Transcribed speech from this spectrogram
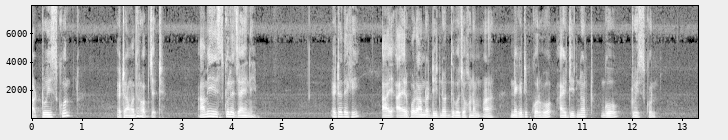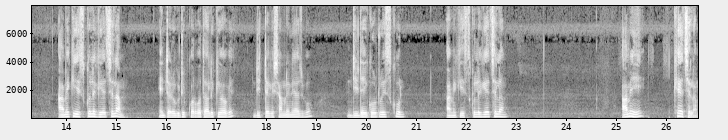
আর টু স্কুল এটা আমাদের অবজেক্ট আমি স্কুলে যাইনি। এটা দেখি আই, আয়ের পরে আমরা ডিড নট দেবো, যখন আমরা নেগেটিভ করব I did not go to school আমি কি স্কুলে গিয়েছিলাম? ইন্টারোগেটিভ করব তাহলে কী হবে? ডিডটাকে সামনে নিয়ে আসব। Did I go to school আমি কি স্কুলে গিয়েছিলাম? আমি খেয়েছিলাম।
